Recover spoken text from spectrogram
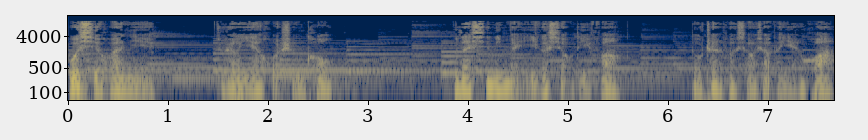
我喜欢你，就像烟火升空，会在心里每一个小地方都绽放小小的烟花，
